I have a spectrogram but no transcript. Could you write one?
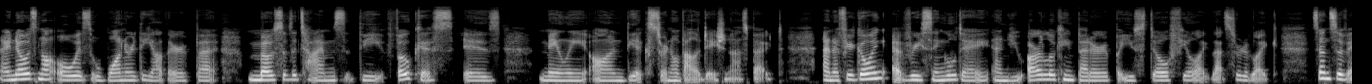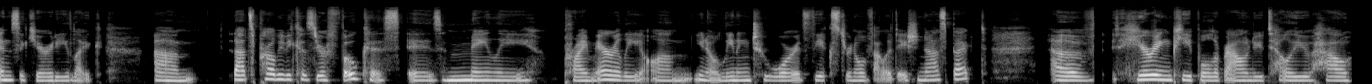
I know it's not always one or the other, but most of the times the focus is mainly on the external validation aspect. And if you're going every single day and you are looking better, but you still feel like that sort of like sense of insecurity, like, um, that's probably because your focus is mainly primarily on, you know, leaning towards the external validation aspect of hearing people around you tell you how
